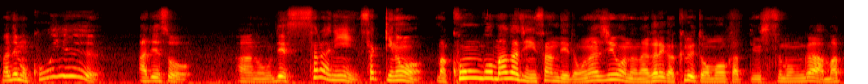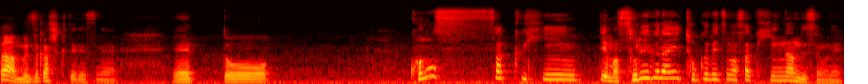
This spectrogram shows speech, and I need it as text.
まあでもこういうあでそう。あのでさらにさっきの、まあ、今後マガジンサンデーで同じような流れが来ると思うかっていう質問がまた難しくてですね。えっとこの作品って、まあ、それぐらい特別な作品なんですよね。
